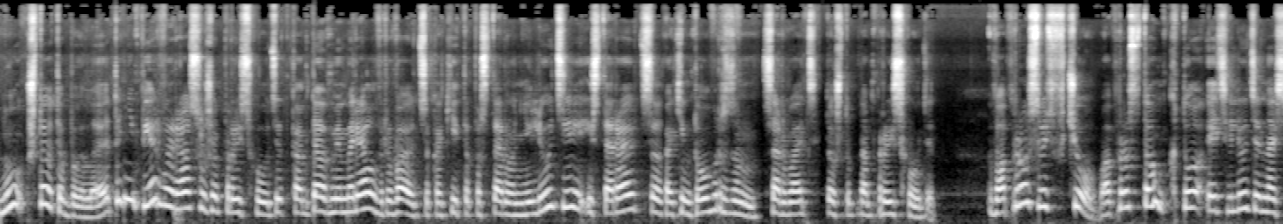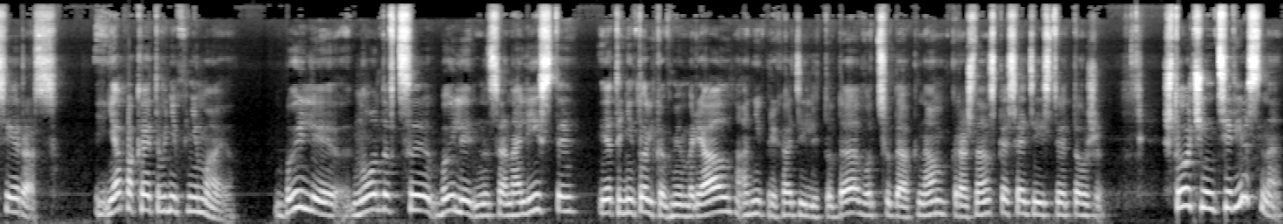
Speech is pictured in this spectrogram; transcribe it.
Ну, что это было? Это не первый раз уже происходит, когда в мемориал врываются какие-то посторонние люди и стараются каким-то образом сорвать то, что там происходит. Вопрос ведь в чем? Вопрос в том, кто эти люди на сей раз. Я пока этого не понимаю. Были нодовцы, были националисты. И это не только в мемориал. Они приходили туда, вот сюда, к нам, гражданское содействие тоже. Что очень интересно,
